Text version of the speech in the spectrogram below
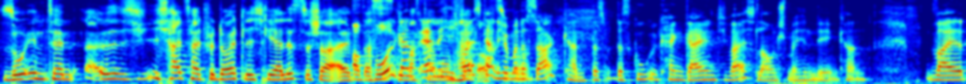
so inten also ich, ich halte es halt für deutlich realistischer, als Obwohl, sie's ganz gemacht haben, ehrlich, um ich Hype weiß gar nicht, ob man das sagen kann, dass, dass Google keinen geilen Device-Launch mehr hinlegen kann. Weil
